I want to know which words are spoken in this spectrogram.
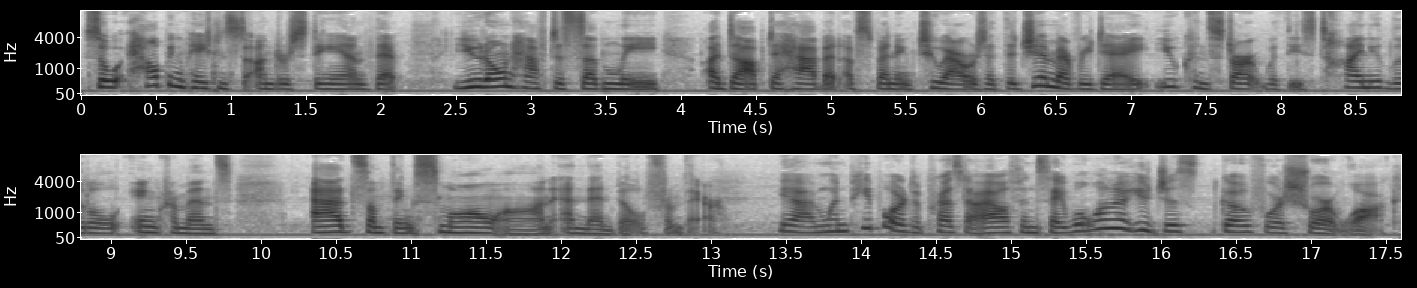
So, helping patients to understand that you don't have to suddenly adopt a habit of spending two hours at the gym every day. You can start with these tiny little increments, add something small on, and then build from there. Yeah, and when people are depressed, I often say, well, why don't you just go for a short walk?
